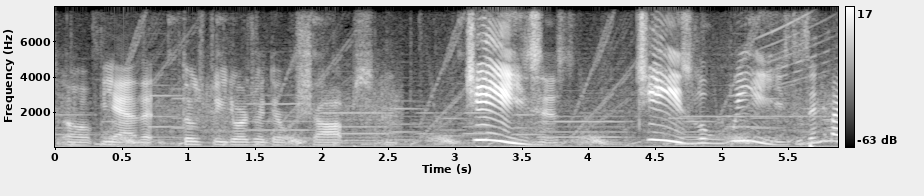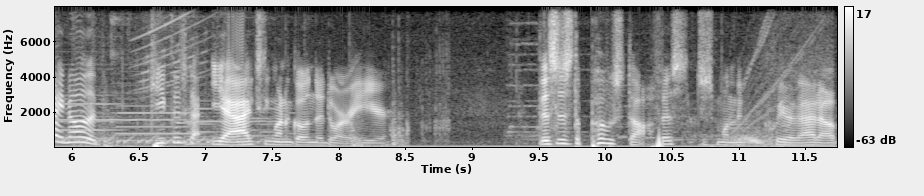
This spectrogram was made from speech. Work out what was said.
So, yeah, that those three doors right there were shops. Jesus! Jeez Louise! Does anybody know that keep this guy? Yeah, I actually want to go in the door right here. This is the post office. Just wanted to clear that up.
